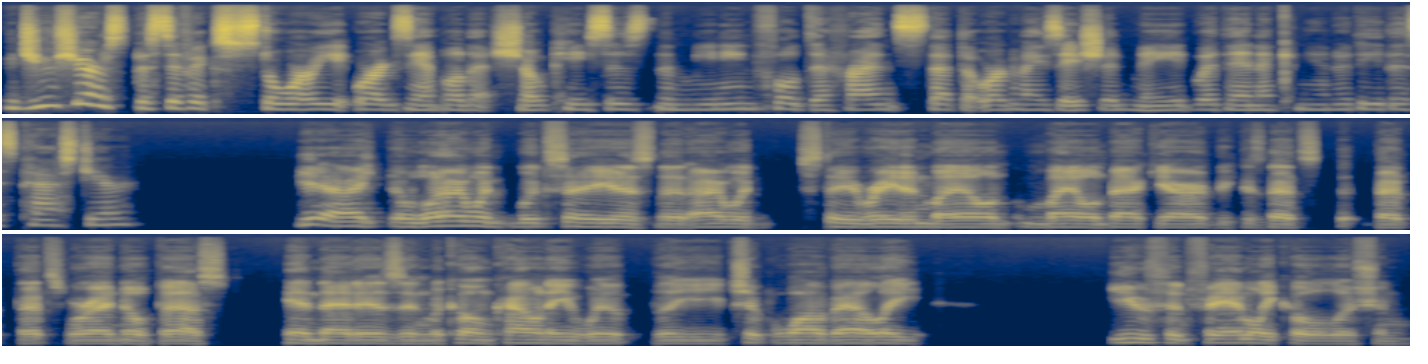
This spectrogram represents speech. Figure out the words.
Could you share a specific story or example that showcases the meaningful difference that the organization made within a community this past year? Yeah, I, what I would would say is that I would stay right in my own my own backyard because that's that that's where I know best, and that is in Macomb County with the Chippewa Valley Youth and Family Coalition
